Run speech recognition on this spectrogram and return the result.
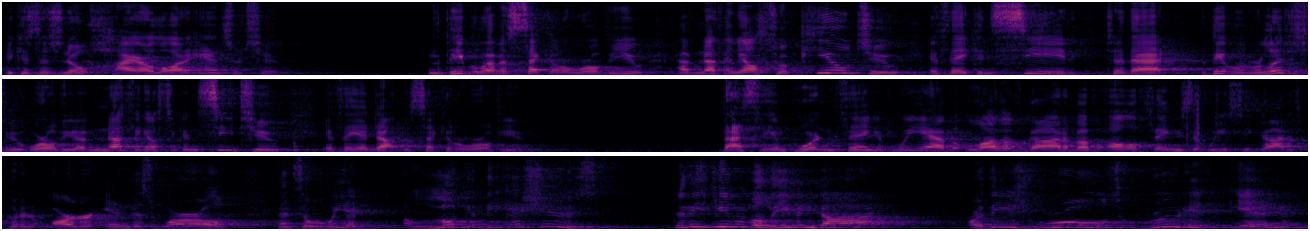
because there's no higher law to answer to. And the people who have a secular worldview have nothing else to appeal to if they concede to that. The people with a religious worldview have nothing else to concede to if they adopt the secular worldview. That's the important thing. If we have love of God above all things, that we see God has put an order in this world. And so we look at the issues, do these people believe in God? Are these rules rooted in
